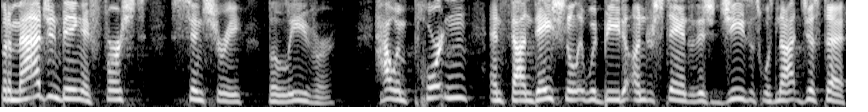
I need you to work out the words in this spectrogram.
But imagine being a first century believer. How important and foundational it would be to understand that this Jesus was not just a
